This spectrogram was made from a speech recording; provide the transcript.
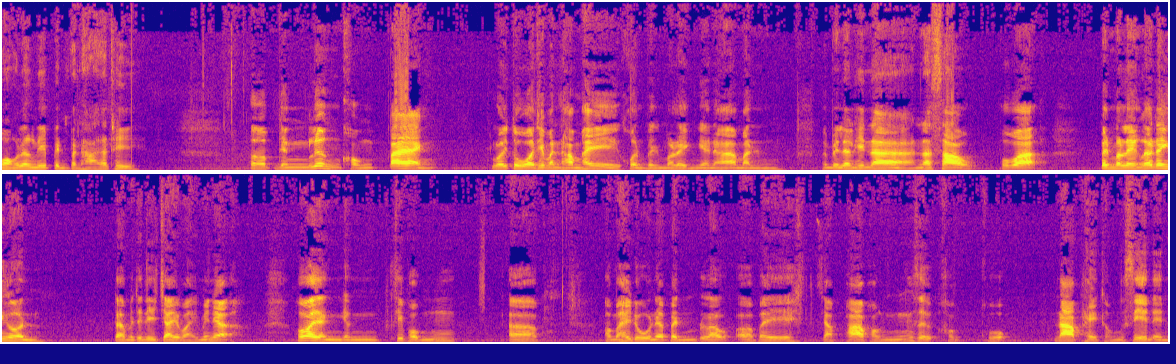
มองเรื่องนี้เป็นปัญหาทันทีเอออย่างเรื่องของแป้งโรยตัวที่มันทำให้คนเป็นมะเร็งเนี่ยนะฮะมันมันเป็นเรื่องที่น่าน่าเศร้า เพราะว่าเป็นมะเร็งแล้วได้เงิน แต่มันจะดีใจไหวไหมเนี่ย เพราะว่าอย่างอย่างที่ผมเอามาให้ดูเนี่ยเป็นเราเอ่อไปจับภาพของหนังสือของของ หน้าเพจของ CNN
